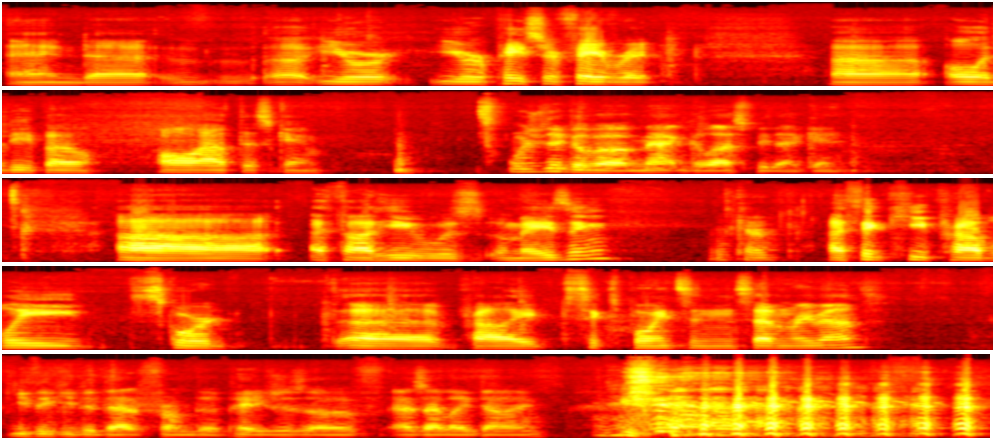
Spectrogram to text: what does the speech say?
and uh, uh, your your Pacer favorite uh, Oladipo all out this game. What did you think of uh, Matt Gillespie that game? Uh, I thought he was amazing. Okay. I think he probably scored uh, probably six points and seven rebounds. You think he did that from the pages of As I Lay Dying?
